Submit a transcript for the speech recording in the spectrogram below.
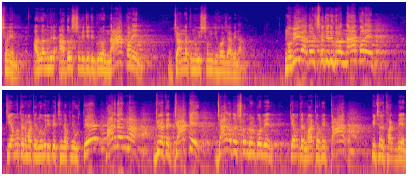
শোনেন, আল্লাহ নবীর আদর্শকে যদি গ্রহণ না করেন, জান্নাত নবীর সঙ্গী হওয়া যাবে না। নবীর আদর্শ যদি গ্রহণ না করেন, কিয়ামতের মাঠে নবীর পেছনে আপনি উঠতে পারবেন না। দুনিয়াতে যাকে, যার আদর্শ গ্রহণ করবেন কিয়ামতের মাঠে আপনি তার পিছনে থাকবেন।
